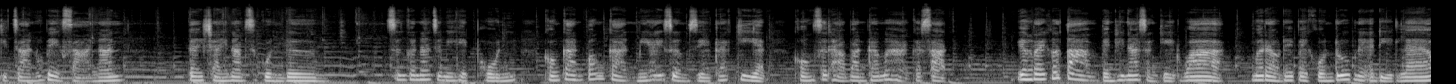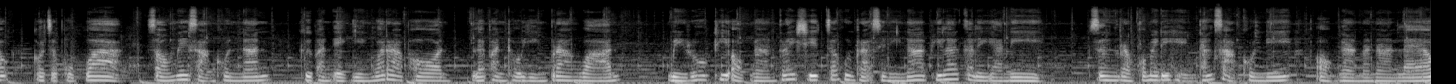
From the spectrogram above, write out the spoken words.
กิจจานุเบกษานั้น ได้ใช้นามสกุลเดิม ซึ่งก็น่าจะมีเหตุผลของการป้องกันมิให้เสื่อมเสียพระเกียรติของสถาบันพระมหากษัตริย์ อย่างไรก็ตามเป็นที่น่าสังเกตว่า เมื่อเราได้ไปค้นรูปในอดีตแล้ว ก็จะพบว่าสองในสามคนนั้น คือพันเอกหญิงวราพรและพันโทหญิงปรางหวาน มีรูปที่ออกงานใกล้ชิดเจ้าคุณพระสินีนาถพิราชกัลยาณี ซึ่งเราก็ไม่ได้เห็นทั้ง 3 คนนี้ออกงานมานานแล้ว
